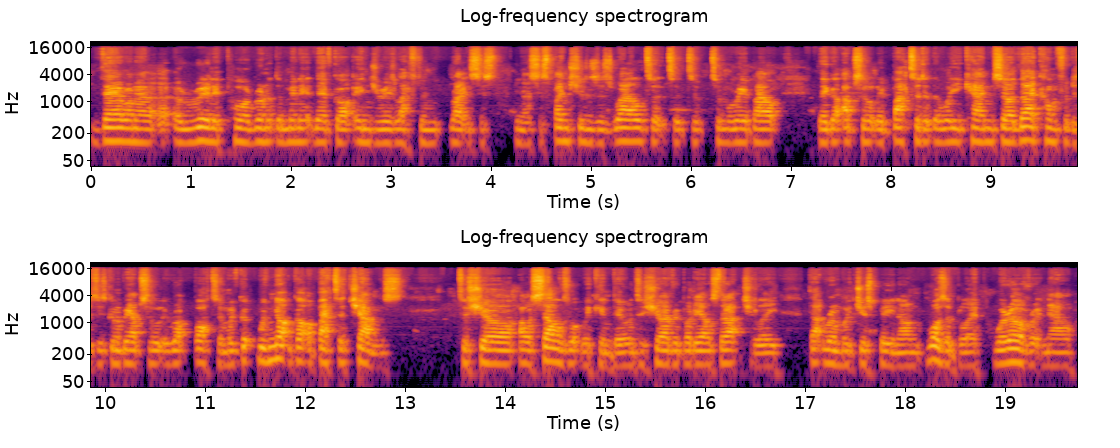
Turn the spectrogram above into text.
They're on a, a, really poor run at the minute. They've got injuries left and right, and you know suspensions as well to, to, to, to worry about. They got absolutely battered at the weekend, so their confidence is going to be absolutely rock bottom. We've got we've not got a better chance to show ourselves what we can do and to show everybody else that actually that run we've just been on was a blip. We're over it now.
